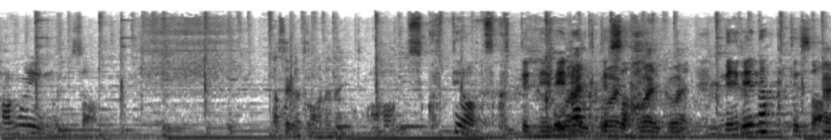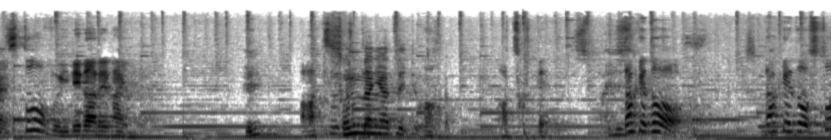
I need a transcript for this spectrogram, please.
寒いのにさ汗が止まらないあ作っては作って寝れなくてさ。怖い怖い怖い寝れなくてさ、はい。ストーブ入れられないんだよえ暑そんなに暑いってことですか？暑くて。だけどだけどスト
